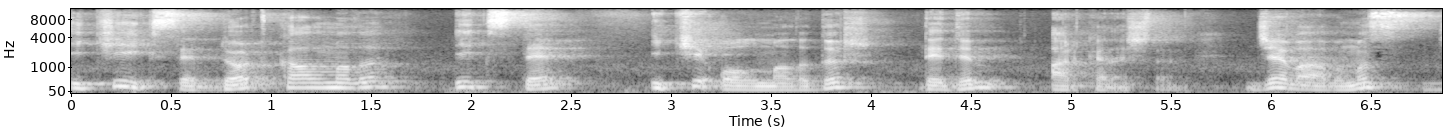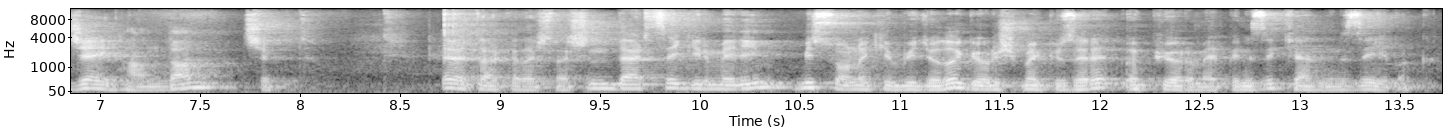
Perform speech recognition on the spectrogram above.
2x'e 4 kalmalı, x de 2 olmalıdır dedim arkadaşlar. Cevabımız Ceyhan'dan çıktı. Evet arkadaşlar şimdi derse girmeliyim. Bir sonraki videoda görüşmek üzere. Öpüyorum hepinizi. Kendinize iyi bakın.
